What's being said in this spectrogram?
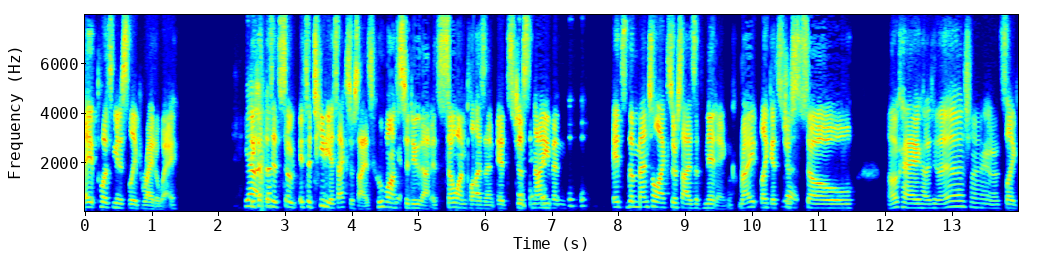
it puts me to sleep right away. Yeah, because it's so it's a tedious exercise. Who wants to do that? It's so unpleasant. It's just not even it's the mental exercise of knitting, right? Like it's Yeah. just so okay, gotta do this. It's like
